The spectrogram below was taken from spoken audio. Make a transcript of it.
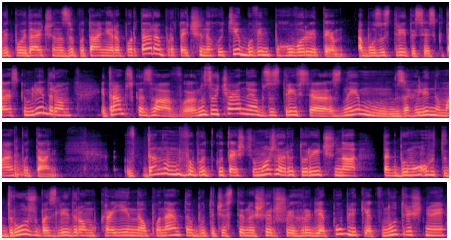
відповідаючи на запитання репортера про те, чи не хотів би він поговорити або зустрітися з китайським лідером. І Трамп сказав: Ну, звичайно, я б зустрівся з ним. Взагалі немає питань. В даному випадку те, що може риторична, так би мовити, дружба з лідером країни опонента бути частиною ширшої гри для публіки, як внутрішньої,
